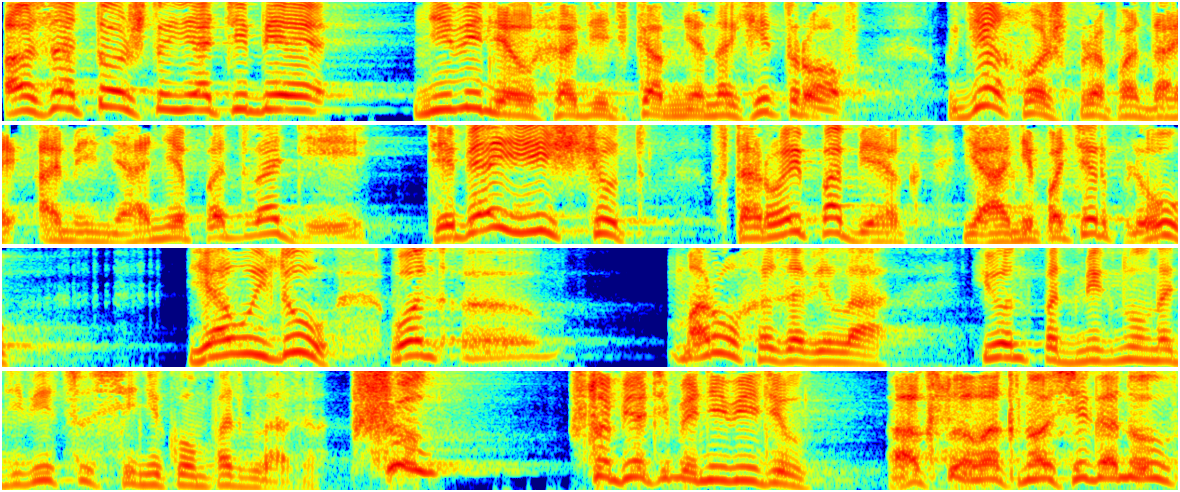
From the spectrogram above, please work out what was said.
А за то, что я тебе не велел ходить ко мне на хитров. Где хочешь пропадай, а меня не подводи. Тебя ищут. Второй побег. Я не потерплю. Я уйду. Вон э, Маруха завела. И он подмигнул на девицу с синяком под глазом. «Шел! Чтоб я тебя не видел! А кто в окно сиганул?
